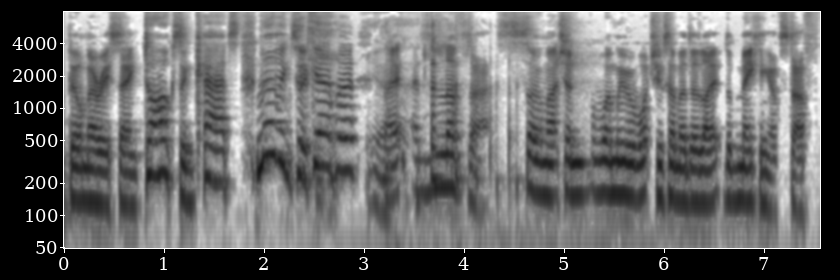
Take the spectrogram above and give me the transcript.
Bill Murray saying "dogs and cats living together." Yeah. Like, I love that so much. And when we were watching some of the like the making of stuff,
